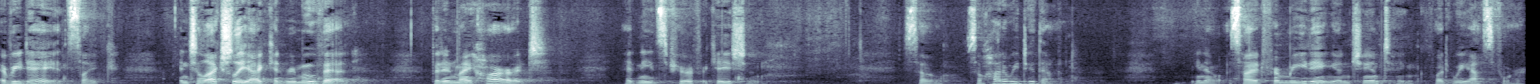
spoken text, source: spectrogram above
every day it's like intellectually I can remove it, but in my heart, It needs purification. So, so how do we do that? You know, aside from reading and chanting, what do we ask for?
